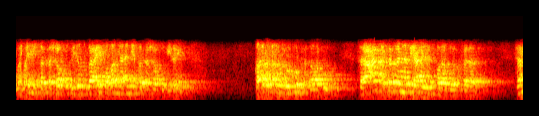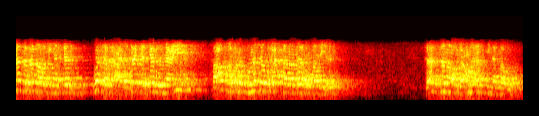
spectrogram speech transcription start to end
وإني قد أشرت بإصبعي فظن أني قد أشرت إليه. قالوا له اتركوه فتركوه فأعاد سب النبي عليه الصلاة والسلام. فماذا بدر من الكلب وثب على ذاك الكلب اللعين فعصى حكومته حتى رداه قليلا. فأسلم أربعون ألف من المغول.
